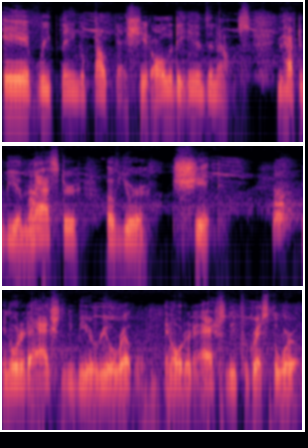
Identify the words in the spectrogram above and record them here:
everything about that shit, all of the ins and outs. You have to be a master of your shit in order to actually be a real rebel, in order to actually progress the world.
